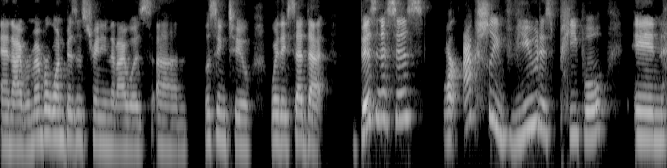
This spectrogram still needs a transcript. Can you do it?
And I remember one business training that I was um, listening to where they said that businesses are actually viewed as people in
